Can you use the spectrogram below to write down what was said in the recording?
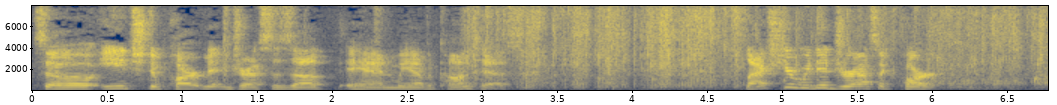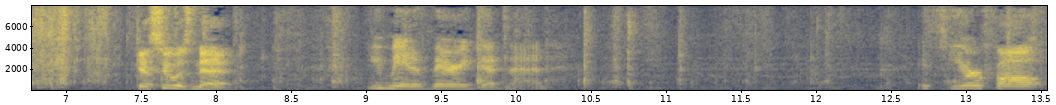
So each department dresses up, and we have a contest. Last year we did Jurassic Park. Guess who was Ned? You made a very good Ned. It's your fault.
